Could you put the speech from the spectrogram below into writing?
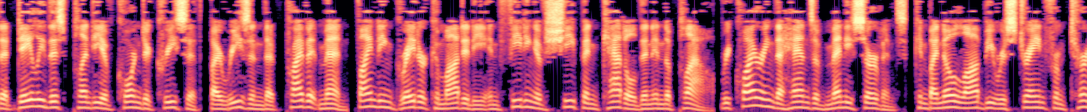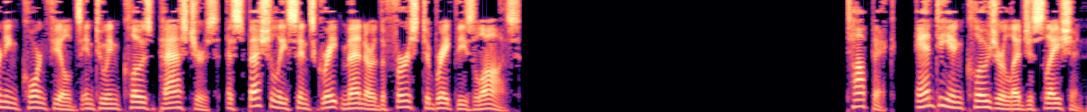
that daily this plenty of corn decreaseth, by reason that private men, finding greater commodity in feeding of sheep and cattle than in the plough, requiring the hands of many servants, can by no law be restrained from turning cornfields into enclosed pastures, especially since great men are the first to break these laws. Anti-enclosure legislation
